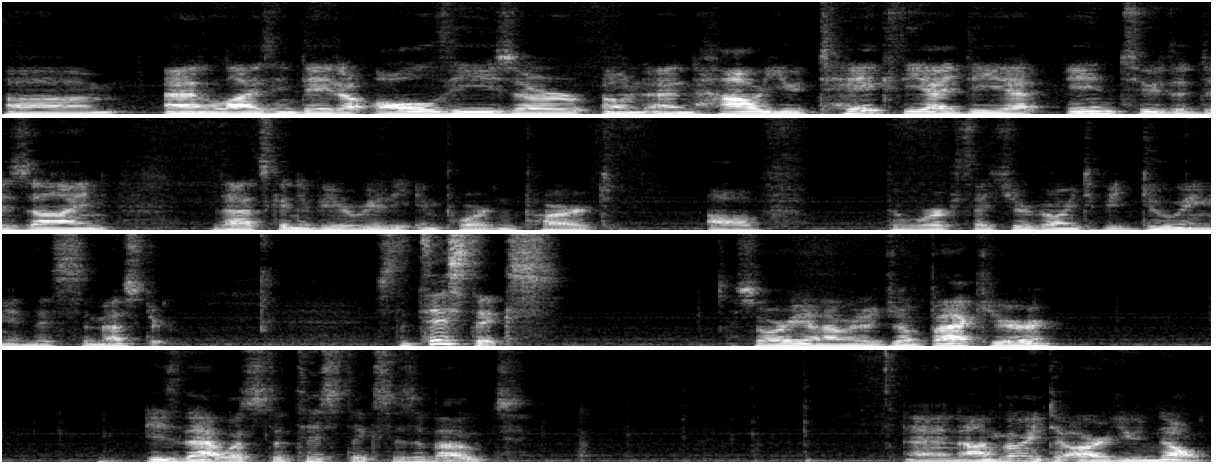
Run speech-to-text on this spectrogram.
um, analyzing data, all these are on, and how you take the idea into the design, that's going to be a really important part of the work that you're going to be doing in this semester. Statistics. Sorry, and I'm going to jump back here. Is that what statistics is about? And I'm going to argue no.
